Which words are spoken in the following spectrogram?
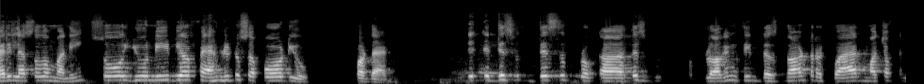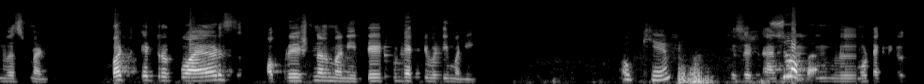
very less of the money so you need your family to support you for that it, it- this this uh, this blogging thing does not require much of investment but it requires operational money day-to-day activity money Okay. is it i'm So- going a little more technical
